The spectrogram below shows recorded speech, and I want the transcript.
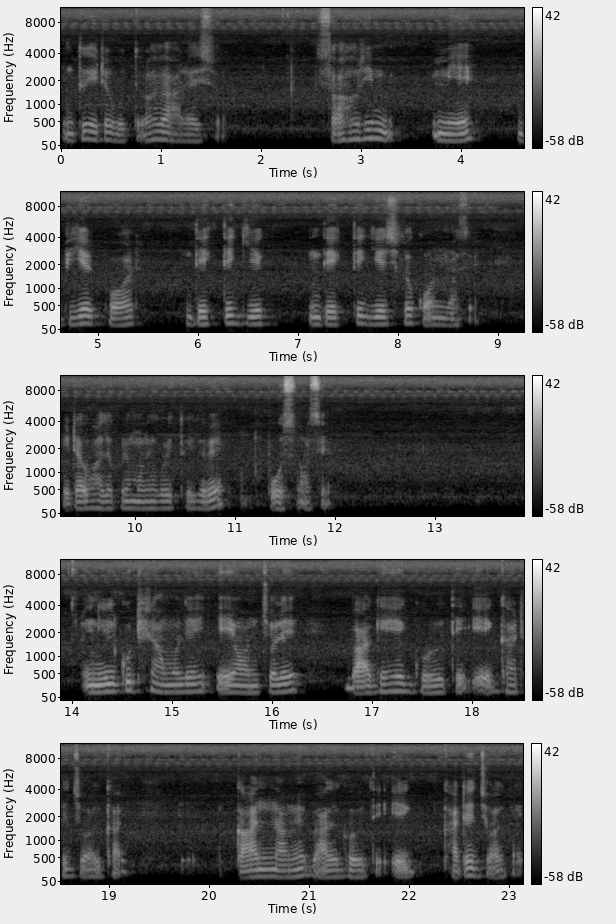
কিন্তু এটার উত্তর হবে আড়াইশো। শহরে মেয়ে বিয়ের পর দেখতে গিয়ে, দেখতে গিয়েছিল কোন মাসে, এটাও ভালো করে মনে করে থুয়ে দেবে পৌষ মাসে। নীলকুঠির আমলে এই অঞ্চলে বাঘে গরুতে এক ঘাটে জল খায়। কার নামে বাঘে গরুতে এক ঘাটে জল খায়।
